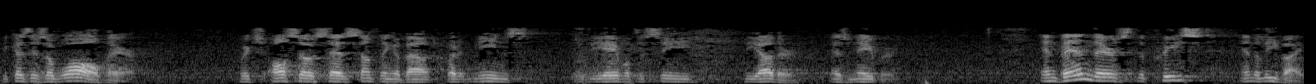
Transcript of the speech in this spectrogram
because there's a wall there, which also says something about what it means to be able to see the other as neighbor. And then there's the priest and the Levite.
